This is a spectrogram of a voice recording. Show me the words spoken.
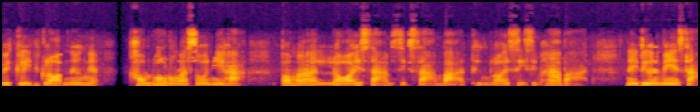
วิกฤตอีกรอบหนึ่งเนี่ย เขาล่วงลงมาโซนนี้ค่ะ ประมาณ 133 บาทถึง 145 บาท ในเดือนเมษา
